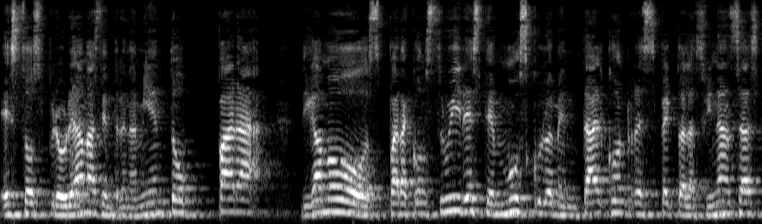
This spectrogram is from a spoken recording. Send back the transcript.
estos programas de entrenamiento para digamos, para construir este músculo mental con respecto a las finanzas.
